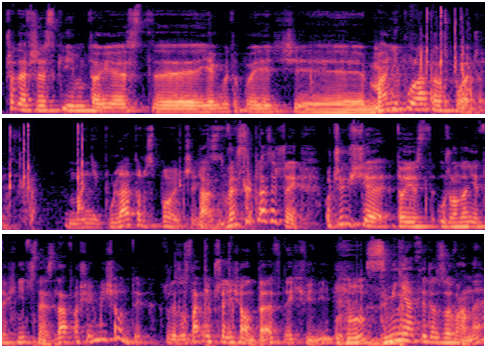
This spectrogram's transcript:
Przede wszystkim to jest, e, jakby to powiedzieć, e, manipulator społeczeństw. Manipulator społeczeństwa. Tak, w wersji klasycznej. Oczywiście to jest urządzenie techniczne z lat 80., które zostanie przeniesione w tej chwili, zminiaturyzowane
